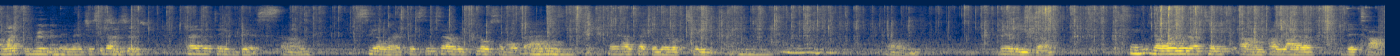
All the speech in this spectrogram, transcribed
I like the ribbon. And then I just trying, try, is a- try to take this, um, sealer, cause these are reclosable bags. Oh, It has like a little tape. Um, there you go. See, that way we don't take um, a lot of the top.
